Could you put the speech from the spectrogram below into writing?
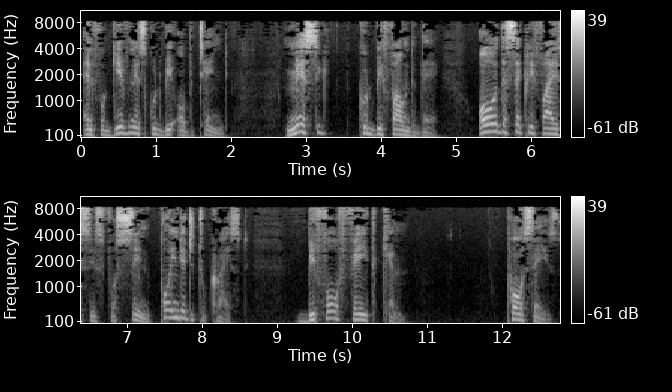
and forgiveness could be obtained. Mercy could be found there. All the sacrifices for sin pointed to Christ. Before faith came, Paul says,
